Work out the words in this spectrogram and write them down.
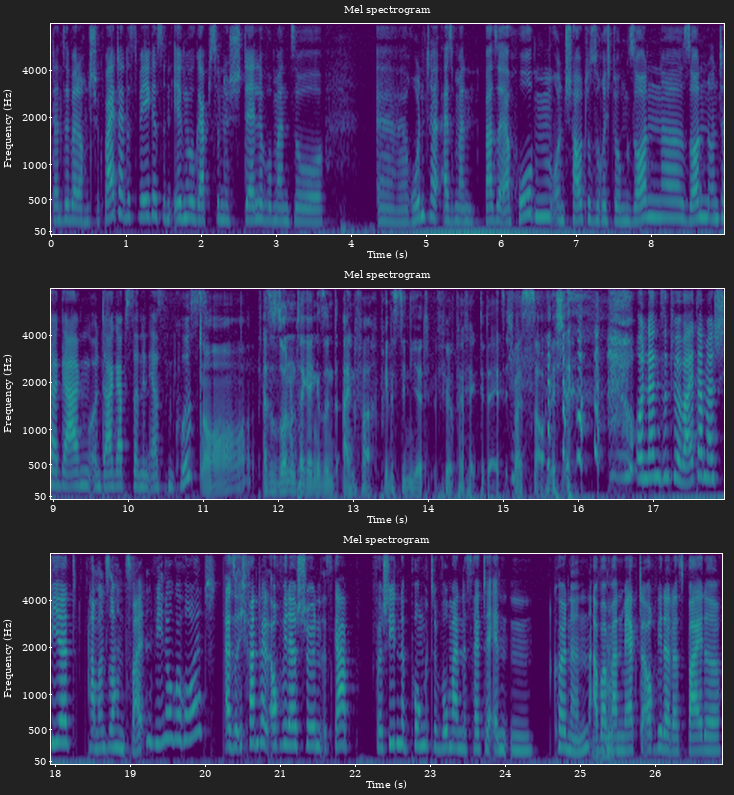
Dann sind wir noch ein Stück weiter des Weges und irgendwo gab es so eine Stelle, wo man so äh, runter, also man war so erhoben und schaute so Richtung Sonne, Sonnenuntergang und da gab es dann den ersten Kuss. Oh, also Sonnenuntergänge sind einfach prädestiniert für perfekte Dates. Ich weiß es auch nicht. Und dann sind wir weiter marschiert, haben uns noch einen zweiten Vino geholt. Also ich fand halt auch wieder schön, es gab verschiedene Punkte, wo man es hätte enden können, aber man merkte auch wieder, dass beide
